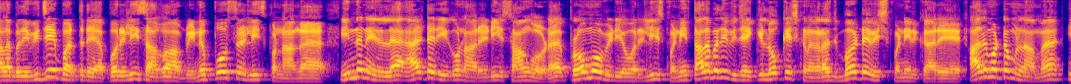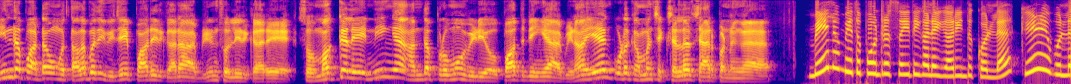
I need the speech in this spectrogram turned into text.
தளபதி விஜய் பர்த்டே அப்போ ரிலீஸ் ஆகும் அப்படின்னு போஸ்டர் ரிலீஸ் பண்ணாங்க. இந்த நிலையில ஆல்டர் ஈகோ நான் ரெடி சாங்கோட ப்ரோமோ வீடியோவை ரிலீஸ் பண்ணி தளபதி விஜய்க்கு லோகேஷ் கனகராஜ் பர்த்டே விஷ் பண்ணிருக்காரு அது மட்டும் இல்லாம இந்த பாட்டை உங்க தளபதி விஜய் பாடியிருக்காரு அப்படின்னு சொல்லியிருக்காரு. சோ மக்களே நீங்க அந்த ப்ரோமோ வீடியோ பார்த்துட்டீங்க அப்படின்னா ஏன் கூட கமெண்ட் செக்ஷன்ல ஷேர் பண்ணுங்க. மேலும் இது போன்ற செய்திகளை அறிந்து கொள்ள கீழே உள்ள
